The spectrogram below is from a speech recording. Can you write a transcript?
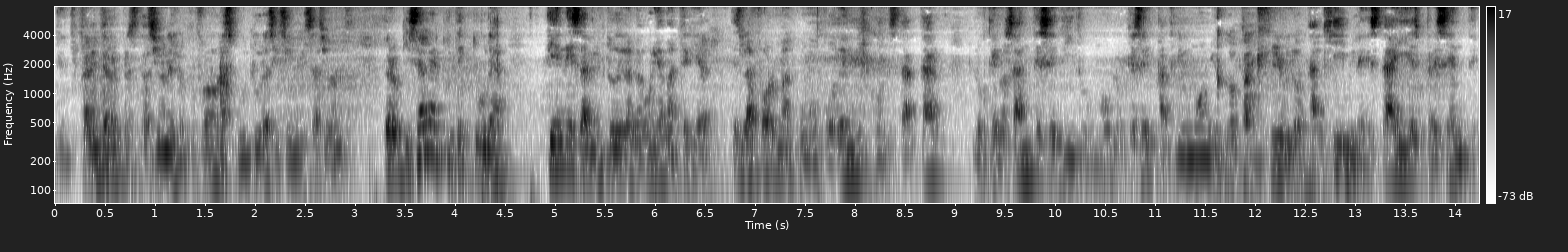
de diferentes representaciones lo que fueron las culturas y civilizaciones. Pero quizá la arquitectura tiene esa virtud de la memoria material. Es la forma como podemos constatar lo que nos ha antecedido, ¿no? lo que es el patrimonio. Lo tangible. Lo tangible está ahí, es presente.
